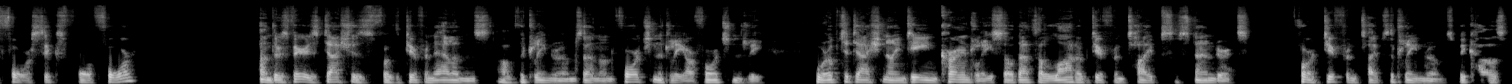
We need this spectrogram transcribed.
14644 and there's various dashes for the different elements of the clean rooms. And unfortunately, or fortunately, we're up to dash 19 currently. So that's a lot of different types of standards for different types of clean rooms because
